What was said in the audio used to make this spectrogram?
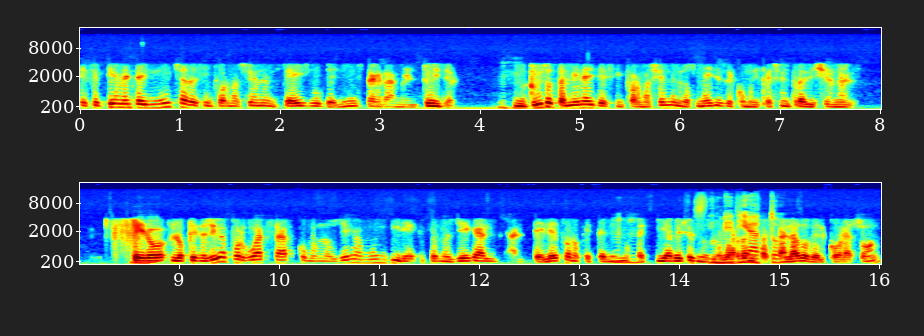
efectivamente hay mucha desinformación en Facebook, en Instagram, en Twitter. Incluso también hay desinformación en los medios de comunicación tradicionales. Pero lo que nos llega por WhatsApp, como nos llega muy directo, nos llega al, teléfono que tenemos aquí, a veces nos lo guardamos hasta al lado del corazón,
